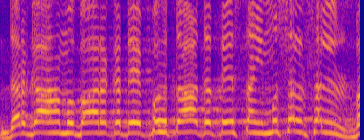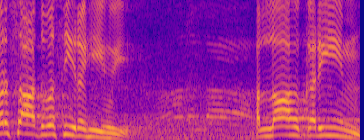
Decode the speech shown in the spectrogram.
درگاہ مبارکت پہتا تیس تائیں مسلسل برسات وسی رہی ہوئی۔ اللہ کریم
